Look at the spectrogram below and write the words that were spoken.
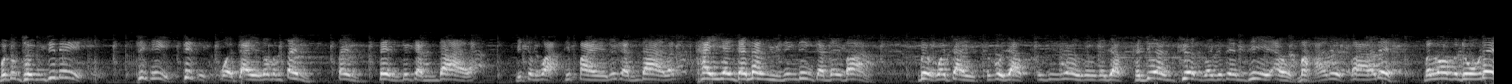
มันต้องถึงที่นี่ ที่นี่ที่นี่หัวใจเรามันเต้น เต้น เต้นด้วยกันได้แล้วมีจังหวะที่ไปด้วยกันได้แล้ว ใครยังจะนั่งอยู่นิ่งๆกันได้บ้างเมื่อหัวใจมันก็ยับมันก็ยับมันก็ยับขยื่นเคลื่อนไปกันเต็มที่ เอ้ามาหาดิมาดิมาลองมาดูดิ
